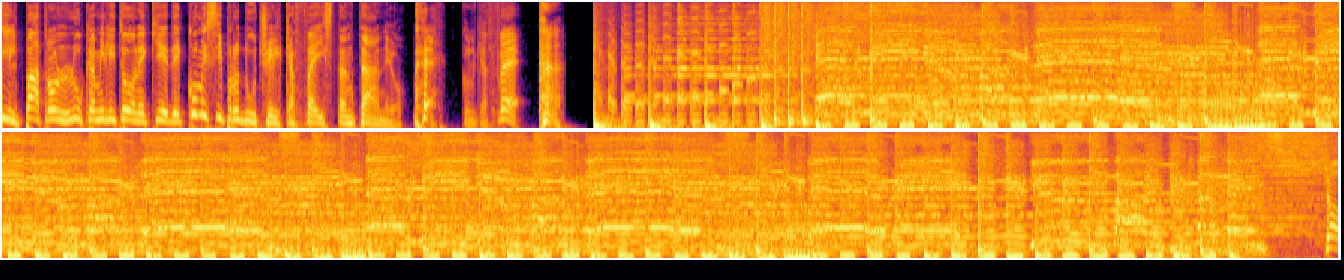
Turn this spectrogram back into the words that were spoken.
Il patron Luca Militone chiede come si produce il caffè istantaneo. Beh, col caffè.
